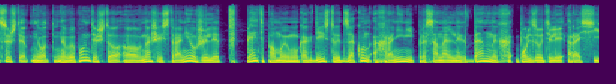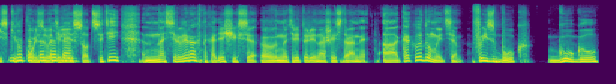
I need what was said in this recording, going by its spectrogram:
Слушайте, вот вы помните, что э, в нашей стране уже лет пять, по-моему, как действует закон о хранении персональных данных пользователей российских Да-да-да-да-да. пользователей соцсетей на серверах, находящихся э, на территории нашей страны. А как вы думаете, Facebook, Google,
